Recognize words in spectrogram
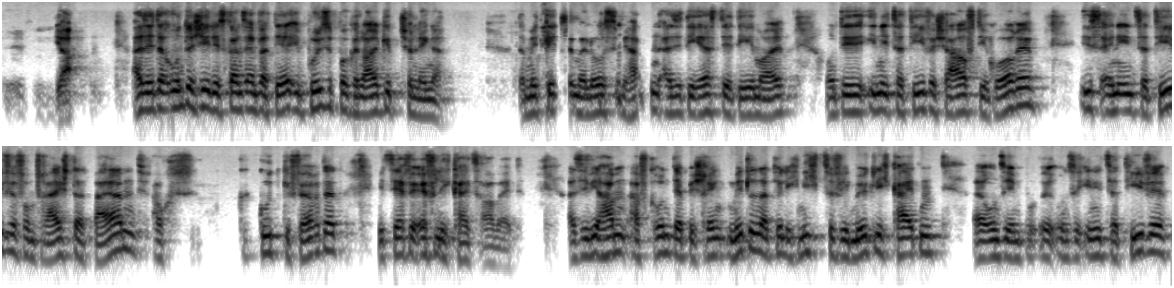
Äh, ja, also der Unterschied ist ganz einfach der, Impulse pro Kanal gibt es schon länger. Damit geht es schon mal los. Wir hatten also die erste Idee mal und die Initiative Schau auf die Rohre ist eine Initiative vom Freistaat Bayern, auch gut gefördert, mit sehr viel Öffentlichkeitsarbeit. Also wir haben aufgrund der beschränkten Mittel natürlich nicht so viele Möglichkeiten, äh, unsere, äh, unsere Initiative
